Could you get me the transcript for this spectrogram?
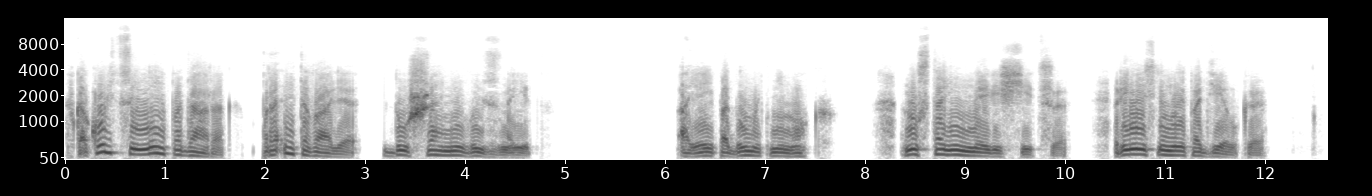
В какой цене подарок? Про это Валя душа не вызнает. А я и подумать не мог. Ну, старинная вещица, ремесленная поделка.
